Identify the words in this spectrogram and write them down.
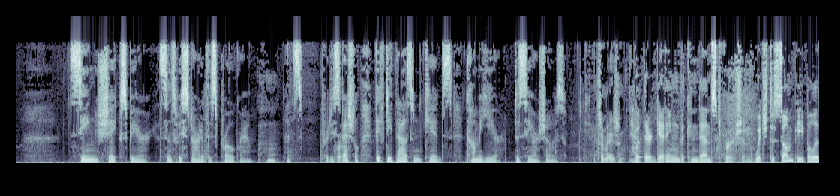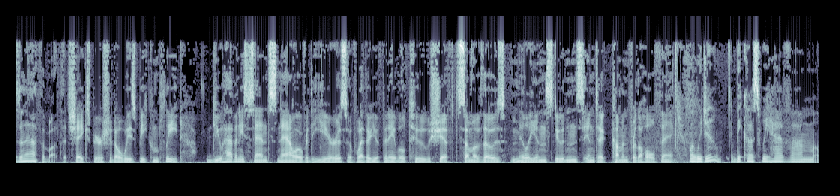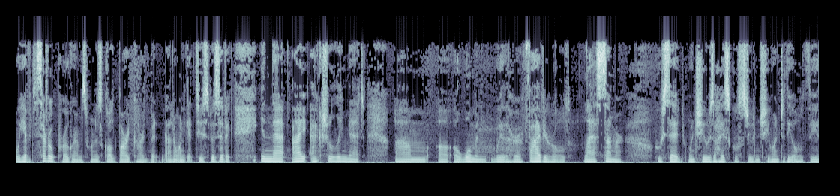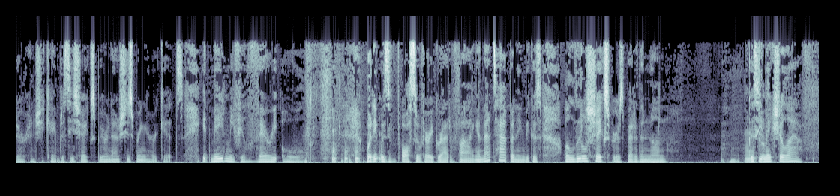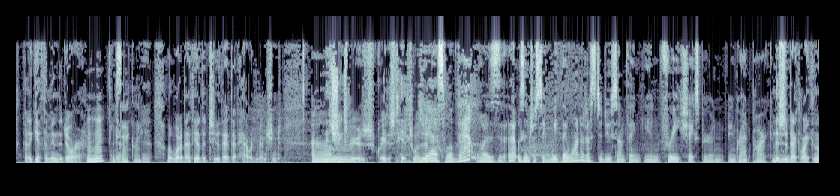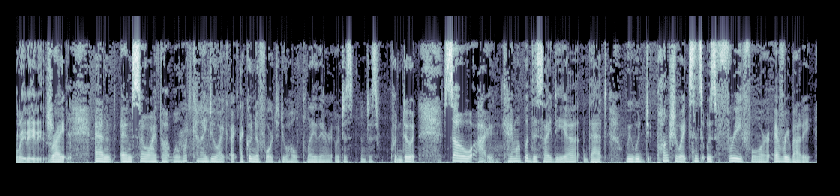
seeing Shakespeare since we started this program. Hmm. That's pretty special. Fifty thousand kids come a year to see our shows. It's amazing. But they're getting the condensed version, which to some people is anathema, that Shakespeare should always be complete. Do you have any sense now over the years of whether you've been able to shift some of those million students into coming for the whole thing? Well, we do because we have um, we have several programs. One is called Bard Card, but I don't want to get too specific. In that, I actually met um, a, a woman with her five year old last summer who said when she was a high school student, she went to the old theater and she came to see Shakespeare. And now she's bringing her kids. It made me feel very old, but it was also very gratifying. And that's happening because a little Shakespeare is better than none because he makes you laugh. Got to get them in the door. hmm Yeah, exactly. Yeah. What, what about the other two that, that Howard mentioned? The Shakespeare's greatest hits, was it? Um, Yes, well, that was that was interesting. We they wanted us to do something in free Shakespeare in, in Grant Park. And this is back like in the late 80s. right, Yeah. and and so I thought, well, what can I do? I, I, I couldn't afford to do a whole play there. It would just I just couldn't do it. So I came up with this idea that we would do, punctuate since it was free for everybody.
